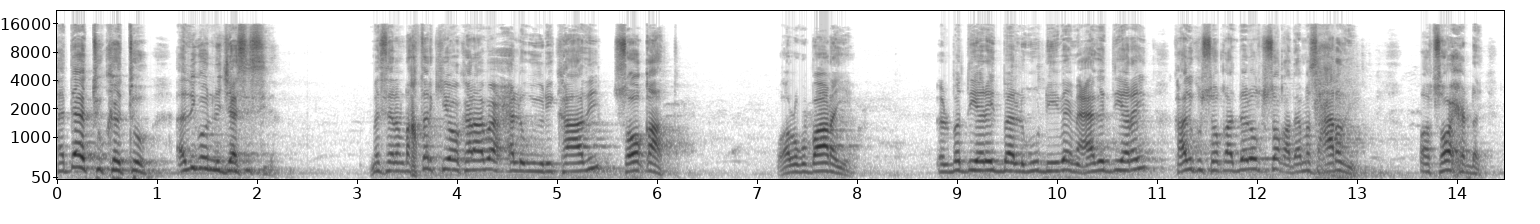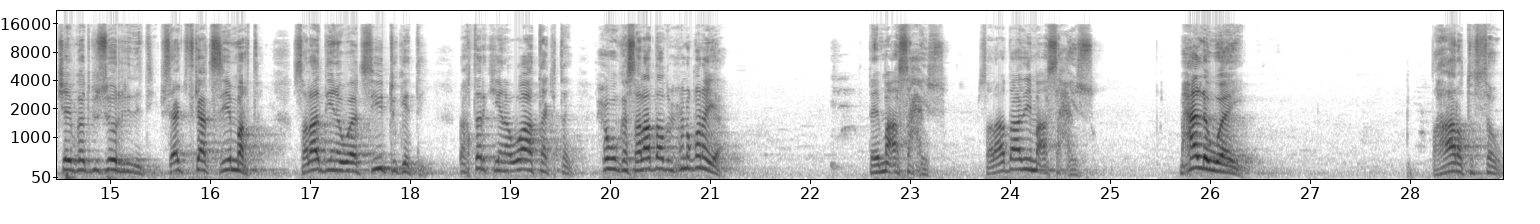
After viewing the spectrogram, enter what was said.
haddaad tukato adigoo najaaso sida. Maalan dhakhtarkii oo kale abaa lagu yidhi kaadi soo qaad. Waa lagu baarhaya culbadii yarayd baa laguu dhiibay ama caagadii yarayd kaadi ku soo qaad beelood ku soo qaaday ama saxaradii waad soo xidhay jeebkaad ku soo ridatay masaajidkaad sii martay salaadiina waad sii tukatay dhakhtarkiina waa tagtay xukunka salaadaadu muxuu noqonayaa dee ma asaxayso salaadaadii ma asaxayso maxaa la waayey طهارة الثوب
